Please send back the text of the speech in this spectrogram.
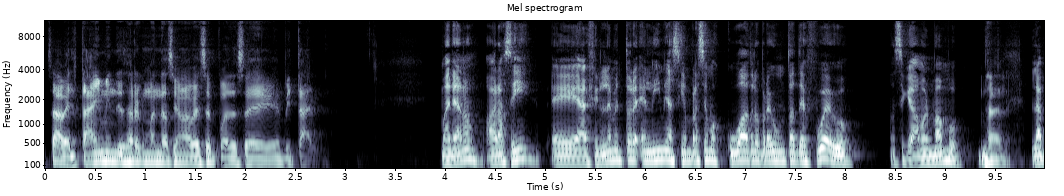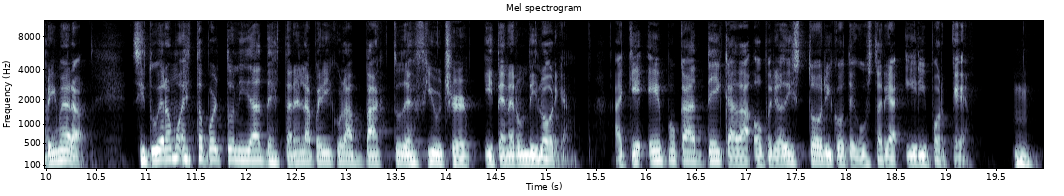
¿sabes? El timing de esa recomendación a veces puede ser vital. Mariano, ahora sí, eh, al final de Mentores en línea siempre hacemos cuatro preguntas de fuego, así que vamos al mambo. Dale. La primera, si tuviéramos esta oportunidad de estar en la película Back to the Future y tener un DeLorean, ¿a qué época, década o periodo histórico te gustaría ir y por qué? Mm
